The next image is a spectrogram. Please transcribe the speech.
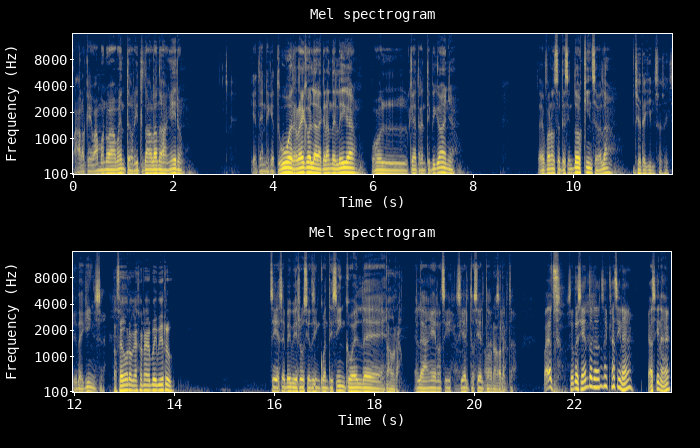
A lo que vamos nuevamente. Ahorita estamos hablando de Han Aaron. Que, que tuvo el récord de la Grandes Ligas por, ¿qué? 30 y pico años. O sea, fueron 715, ¿verdad? 7-15, sí. 715. ¿Estás seguro que eso no es Baby Ruth? Sí, ese Baby Ruth 755, el de... Ahora. El de Aaron, sí, cierto, cierto. Ahora, ahora. cierto. Pues, 700 no es casi nada, casi nada.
